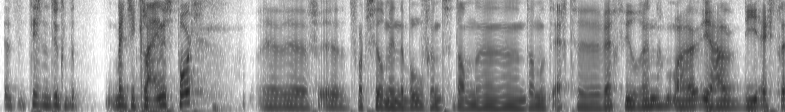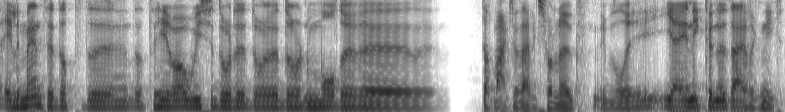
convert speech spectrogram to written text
Het, het, is natuurlijk een beetje een kleine sport. het wordt veel minder beoefend dan, dan het echte wegwielrennen. Maar ja, die extra elementen, dat, dat heroïsche door de, door, door de modder dat maakt het eigenlijk zo leuk. Ik bedoel, jij en ik kunnen het eigenlijk niet.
